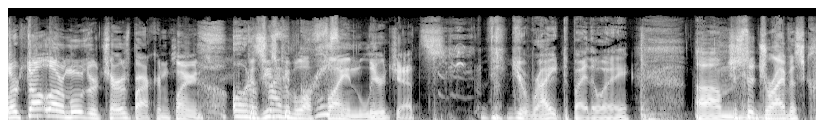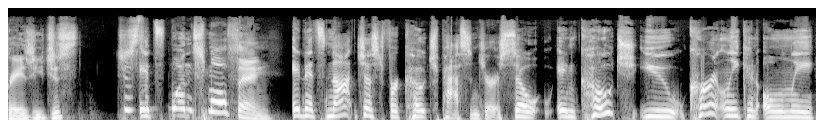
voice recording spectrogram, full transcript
Let's not let them move their chairs back in planes Oh, because these people are flying fly in Learjets You're right, by the way. Um, just to drive us crazy. Just Just It's- one small thing. and it's not just for coach passengers. So in coach, you currently can only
